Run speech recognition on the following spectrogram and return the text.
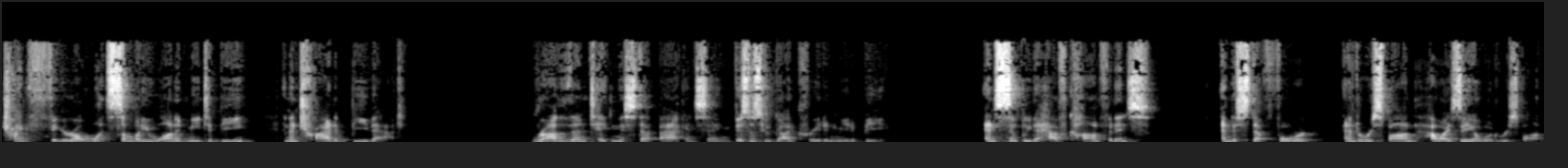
trying to figure out what somebody wanted me to be and then try to be that, rather than taking a step back and saying, This is who God created me to be. And simply to have confidence and to step forward and to respond how Isaiah would respond.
